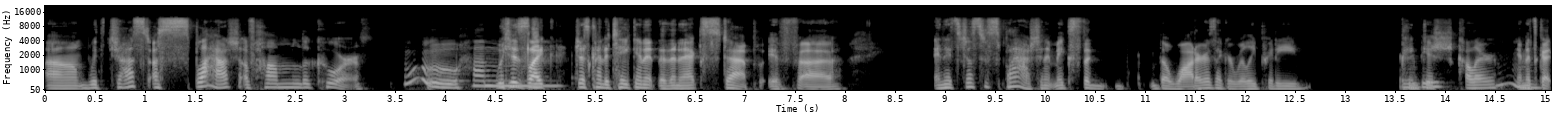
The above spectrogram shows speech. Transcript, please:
um, with just a splash of hum liqueur. Ooh, hum. which is like just kind of taking it to the next step if uh and it's just a splash and it makes the the water is like a really pretty Herby? pinkish color and it's got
